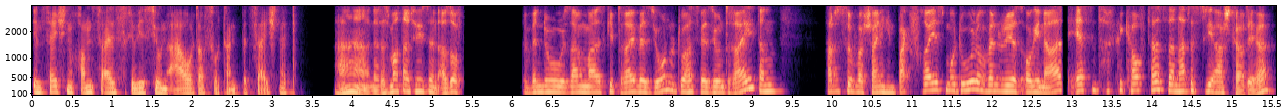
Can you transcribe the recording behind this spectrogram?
in solchen ROMs als Revision A oder so dann bezeichnet. Ah, na, das macht natürlich Sinn. Also wenn du, sagen wir mal, es gibt drei Versionen und du hast Version 3, dann hattest du wahrscheinlich ein bugfreies Modul und wenn du dir das Original ersten Tag gekauft hast, dann hattest du die Arschkarte, ja?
